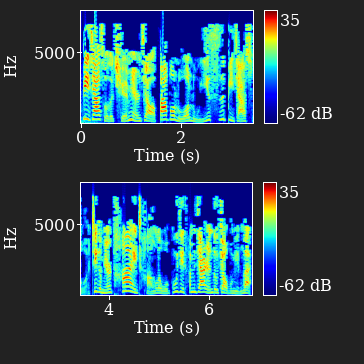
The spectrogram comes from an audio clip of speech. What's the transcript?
毕加索的全名叫巴勃罗·鲁伊斯·毕加索，这个名太长了，我估计他们家人都叫不明白。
